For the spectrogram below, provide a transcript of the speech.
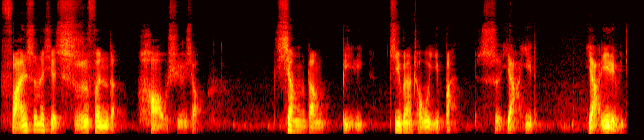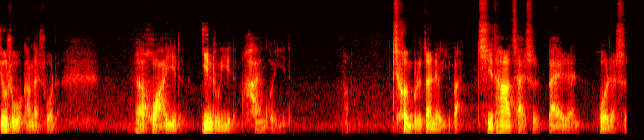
凡是那些十分的好学校，相当比例，基本上超过一半是亚裔的。亚裔里面就是我刚才说的。呃，华裔的、印度裔的、韩国裔的，啊，恨不得占掉一半，其他才是白人或者是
